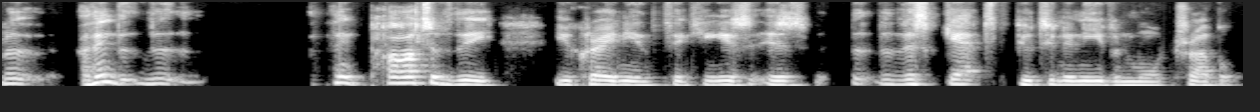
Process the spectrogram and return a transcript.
I think the, I think part of the Ukrainian thinking is is that this gets Putin in even more trouble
